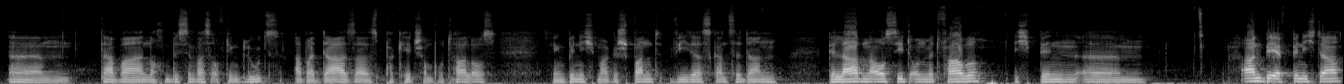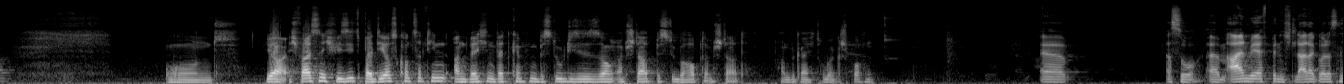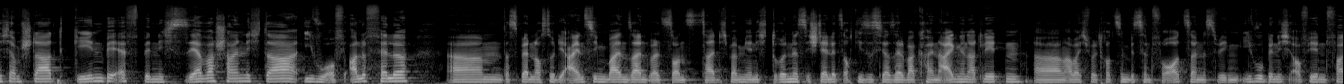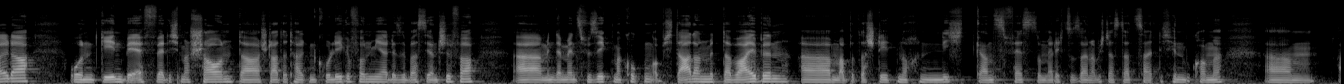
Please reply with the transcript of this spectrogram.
Ähm, da war noch ein bisschen was auf den Glutes, aber da sah das Paket schon brutal aus. Deswegen bin ich mal gespannt, wie das Ganze dann geladen aussieht und mit Farbe. Ich bin ähm, ANBF bin ich da und ja, ich weiß nicht, wie sieht es bei dir aus, Konstantin? An welchen Wettkämpfen bist du diese Saison am Start? Bist du überhaupt am Start? Haben wir gar nicht drüber gesprochen. Äh, achso, ähm, ANBF bin ich leider Gottes nicht am Start. GNBF bin ich sehr wahrscheinlich da. Ivo auf alle Fälle. Ähm, das werden auch so die einzigen beiden sein, weil es sonst zeitlich bei mir nicht drin ist. Ich stelle jetzt auch dieses Jahr selber keinen eigenen Athleten, ähm, aber ich will trotzdem ein bisschen vor Ort sein. Deswegen Ivo bin ich auf jeden Fall da. Und GNBF werde ich mal schauen. Da startet halt ein Kollege von mir, der Sebastian Schiffer, ähm, in der Men's Physik. Mal gucken, ob ich da dann mit dabei bin. Ähm, aber das steht noch nicht ganz fest, um ehrlich zu sein, ob ich das da zeitlich hinbekomme.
